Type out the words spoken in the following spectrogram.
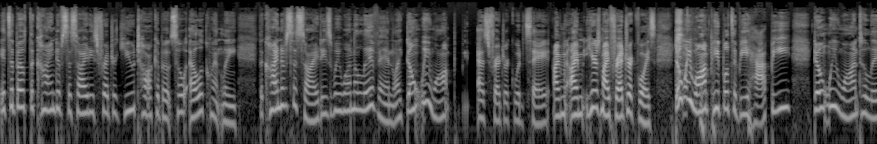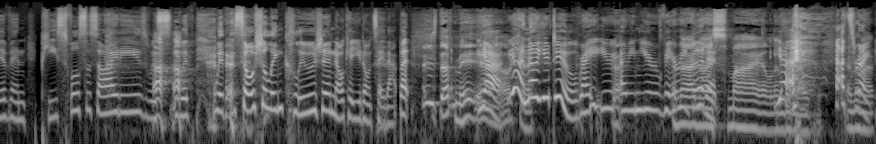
It's about the kind of societies, Fredrik, you talk about so eloquently, the kind of societies we want to live in. Like, don't we want, as Fredrik would say, I'm, I'm, here's my Fredrik voice. Don't we want people to be happy? Don't we want to live in peaceful societies with, with, with social inclusion? Okay, you don't say that, but. Is that me? Yeah. Yeah, okay. yeah no, you do, right? You, I mean, you're very and good I at smile. yeah, I, that's right.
